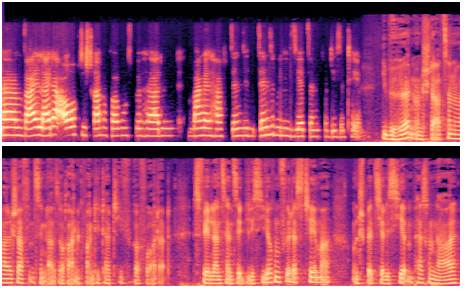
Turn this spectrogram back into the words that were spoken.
weil leider auch die Strafverfolgungsbehörden mangelhaft sensibilisiert sind für diese Themen. Die Behörden und Staatsanwaltschaften sind also rein quantitativ überfordert. Es fehlt an Sensibilisierung für das Thema und spezialisiertem Personal,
